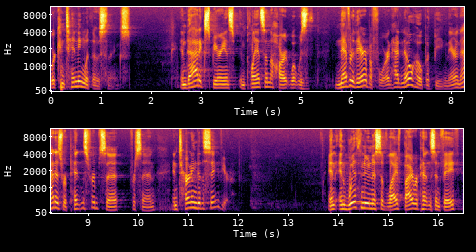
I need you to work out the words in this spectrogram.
We're contending with those things. And that experience implants in the heart what was never there before and had no hope of being there, and that is repentance from sin, for sin and turning to the Savior. And, and with newness of life, by repentance and faith,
